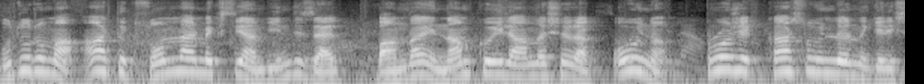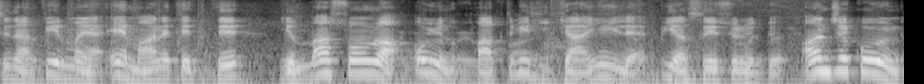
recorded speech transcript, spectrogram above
Bu duruma artık son vermek isteyen Vin Diesel, Bandai Namco ile anlaşarak oyunu Project Cars oyunlarını geliştiren firmaya emanet etti Yıllar sonra oyun farklı bir hikaye ile piyasaya sürüldü. Ancak oyun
